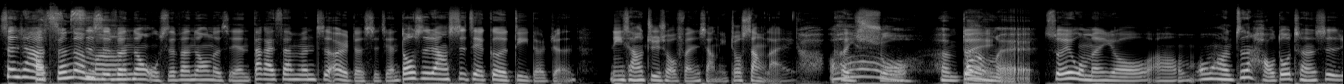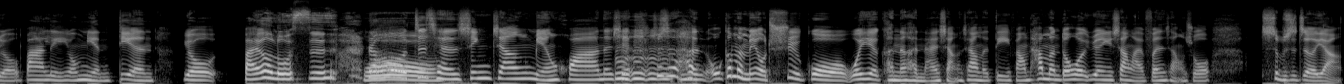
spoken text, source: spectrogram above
剩下四十分钟、五十分钟的时间，大概三分之二的时间都是让世界各地的人，你想要举手分享，你就上来可以说。哦很棒对哎，所以我们有嗯，哇，真的好多城市，有巴黎，有缅甸，有。白俄罗斯，然后之前新疆棉花那些，嗯嗯嗯就是很我根本没有去过，我也可能很难想象的地方，他们都会愿意上来分享说是不是这样，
